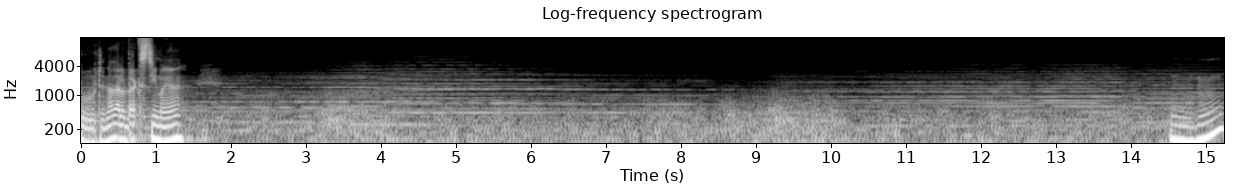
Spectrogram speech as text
Kurde, nadal brak Steama, nie? Mhm.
